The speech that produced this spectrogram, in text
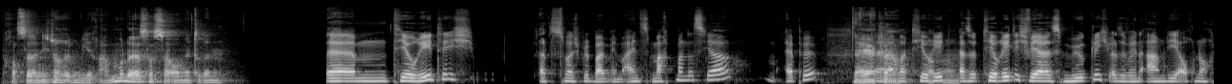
Brauchst du da nicht noch irgendwie RAM oder ist das da auch mit drin? Ähm, theoretisch, also zum Beispiel beim M1 macht man das ja. Apple. Ja, ja, klar. Äh, aber theoret aber also theoretisch wäre es möglich, also wenn AMD auch noch,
